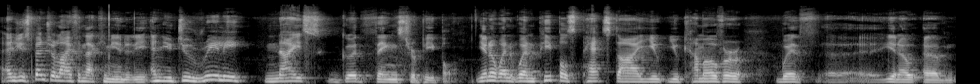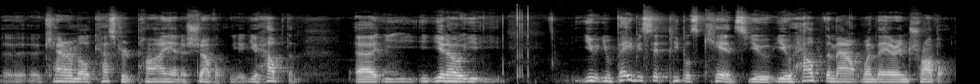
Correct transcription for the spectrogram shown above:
and you spend your life in that community and you do really nice good things for people you know when, when people's pets die you, you come over with uh, you know um, uh, caramel custard pie and a shovel you, you help them uh, you, you know you, you, you babysit people's kids you, you help them out when they are in trouble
